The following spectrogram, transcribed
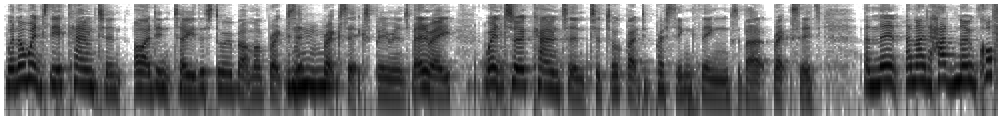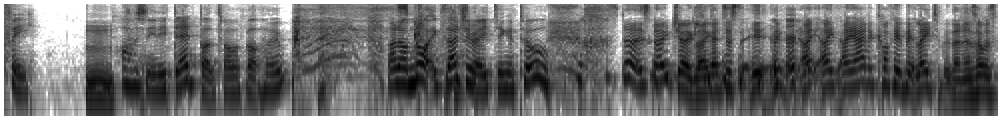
when I went to the accountant. Oh, I didn't tell you the story about my Brexit Mm-hmm. Brexit experience. But anyway, went to accountant to talk about depressing things about Brexit, and then and I'd had no coffee. Mm. I was nearly dead by the time I got home. And I'm not exaggerating at all. It's no, it's no joke. Like I just, it, it- I, I, I had a coffee a bit later, but then as I was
